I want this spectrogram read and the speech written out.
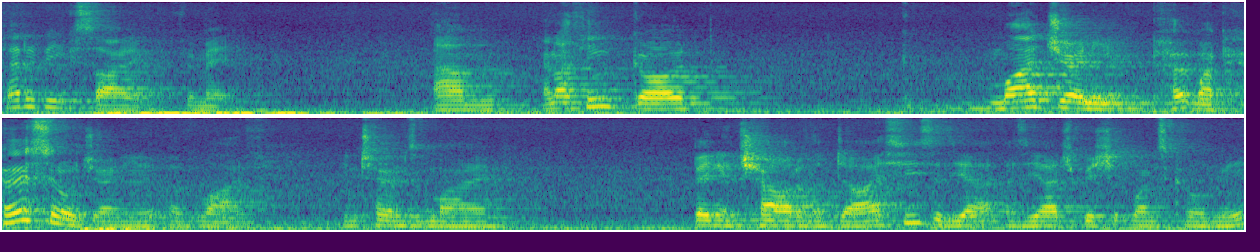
That'd be exciting for me. Um, and I think God, my journey, my personal journey of life, in terms of my being a child of the diocese, as the, as the Archbishop once called me,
